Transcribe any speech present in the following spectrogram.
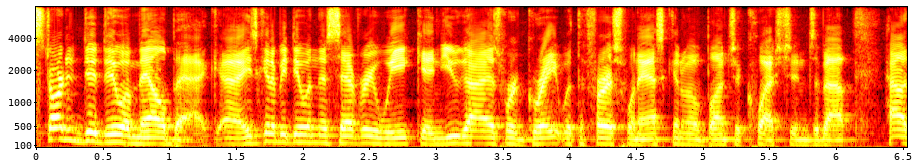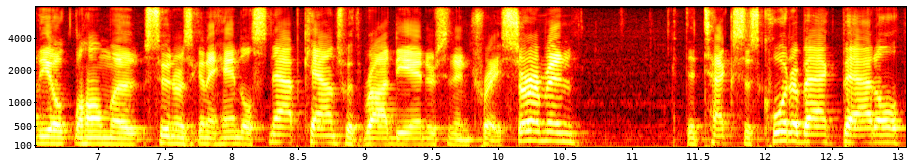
started to do a mailbag. Uh, he's going to be doing this every week, and you guys were great with the first one, asking him a bunch of questions about how the Oklahoma Sooners are going to handle snap counts with Rodney Anderson and Trey Sermon, the Texas quarterback battle.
